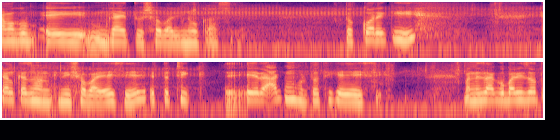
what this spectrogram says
আমাকে এই গায়ে তো সবারই নৌকা আছে। তো করে কি, কালকে যখন কিনি সবাই আইসে এর তো ঠিক এর আগ মুহূর্ত থেকে আইছি। মানে জাগো বাড়ি যত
